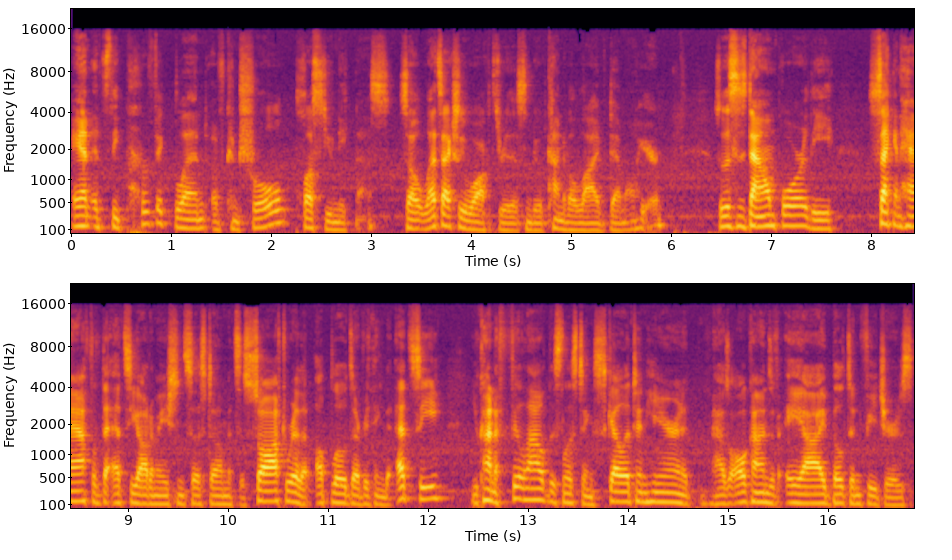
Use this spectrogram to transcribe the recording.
and it's the perfect blend of control plus uniqueness. So let's actually walk through this and do kind of a live demo here. So this is Downpour, the second half of the Etsy automation system. It's a software that uploads everything to Etsy. You kind of fill out this listing skeleton here, and it has all kinds of AI built-in features.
